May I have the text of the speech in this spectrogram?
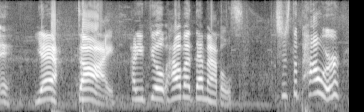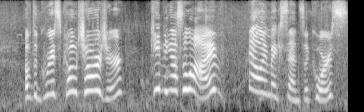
eh. Yeah, die. How do you feel? How about them apples? It's just the power of the Grizzco Charger keeping us alive. It only makes sense, of course.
